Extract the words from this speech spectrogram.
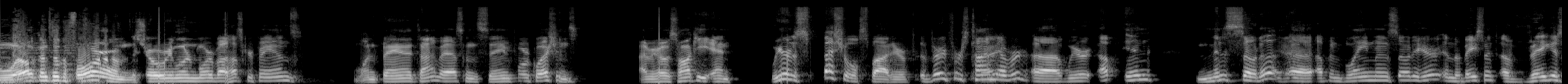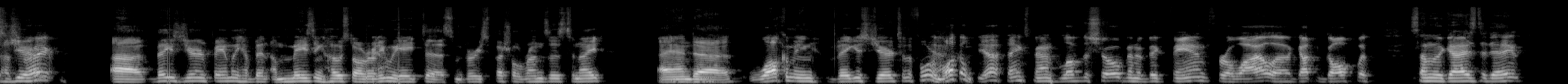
Welcome to the Four'em, the show where we learn more about Husker fans, one fan at a time, by asking the same four questions. I'm your host, Honke, and we are in a special spot here for the very first time Right. ever. Uh, we're up in Minnesota, Yeah. uh, up in Blaine, Minnesota, here in the basement of Vegas That's Jared. right. Uh, Vegas Jared and family have been amazing hosts already. Yeah. We ate uh, some very special runzas tonight, and Mhm. uh, welcoming Vegas Jared to the Four'em. Yeah. Welcome. Yeah, thanks, man. Love the show. Been a big fan for a while. Uh, got to golf with some of the guys today.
